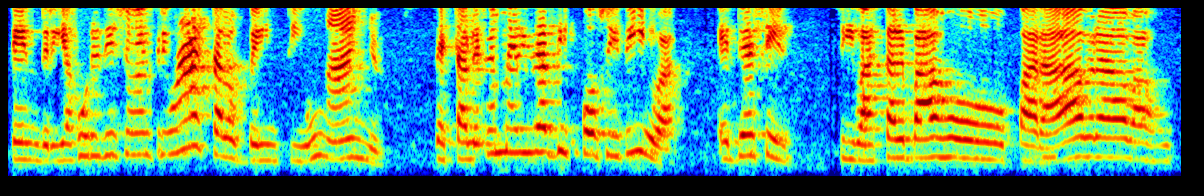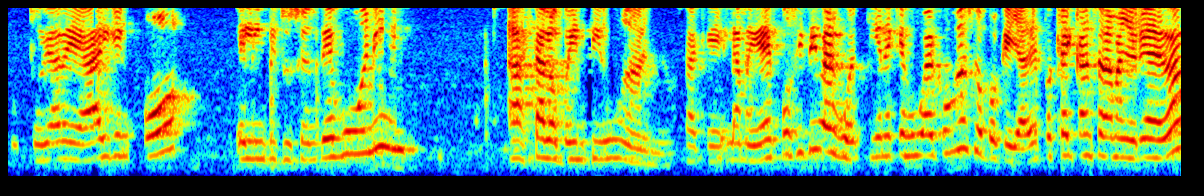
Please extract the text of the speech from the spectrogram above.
tendría jurisdicción el tribunal hasta los 21 años. Se establecen medidas dispositivas, es decir, si va a estar bajo palabra, bajo custodia de alguien o en la institución de juvenil, hasta los 21 años. O sea que la medida dispositiva, el juez tiene que jugar con eso porque ya después que alcanza la mayoría de edad,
